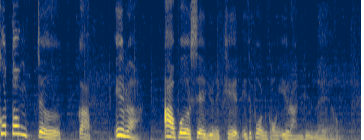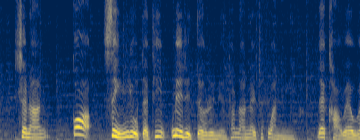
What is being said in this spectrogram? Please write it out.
ก็ต้องเจอกับอิหร่านอ่าวเปอร์เซียอยู่ในเขตอิทธิพลของอิหร่านอยู่แล้ว ฉะนั้น ก็สิงอยู่แต่ที่เมดิเตอร์เรเนียนเท่านั้นในทุกวันนี้ ได้ข่าวแว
